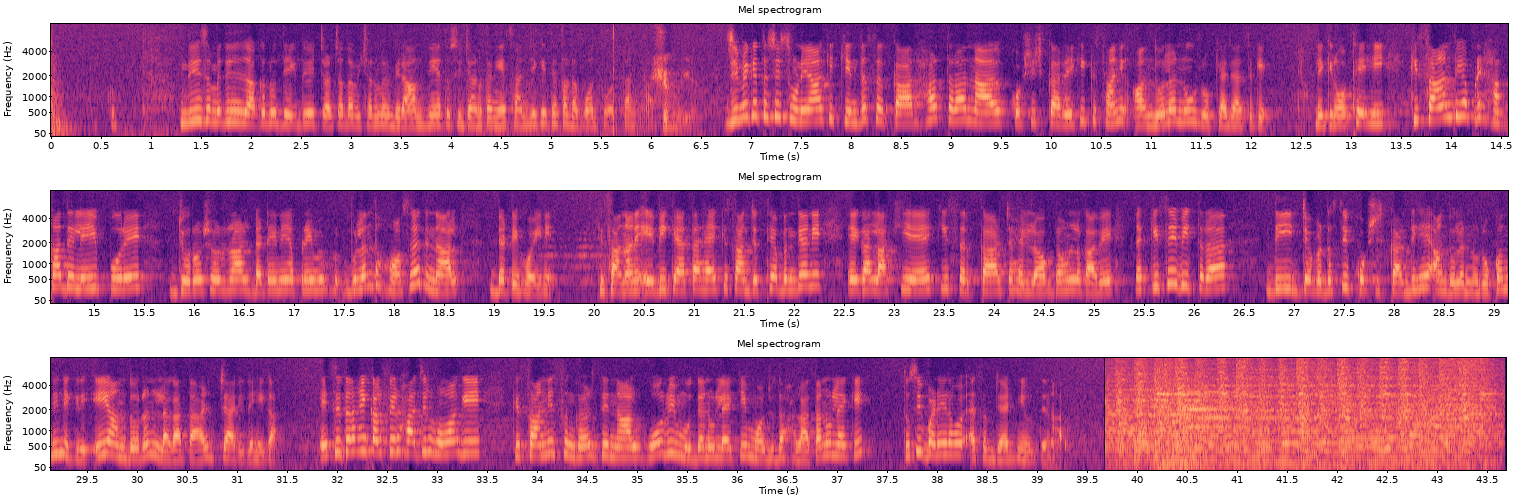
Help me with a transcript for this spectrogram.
ਜੀ ਸਮੇਂ ਦੀ ਨਜ਼ਾਕਤ ਨੂੰ ਦੇਖਦੇ ਹੋਏ ਚਰਚਾ ਦਾ ਵਿਸ਼ਾ ਮੈਂ ਵਿਰਾਮ ਦਿੰਦੀ ਹਾਂ। ਤੁਸੀਂ ਜਾਣਕਾਰੀਆਂ ਸਾਂਝੀ ਕੀਤੀਆਂ ਤੁਹਾਡਾ ਬਹੁਤ ਬਹੁਤ ਧੰਨਵਾਦ। ਸ਼ੁਕਰੀਆ ਜਿਵੇਂ ਕਿ ਤੁਸੀਂ ਸੁਣਿਆ ਕਿ ਕੇਂਦਰ ਸਰਕਾਰ ਹਰ ਤਰ੍ਹਾਂ ਨਾਲ ਕੋਸ਼ਿਸ਼ ਕਰ ਰਹੀ ਕਿ ਕਿਸਾਨੀ ਅੰਦੋਲਨ ਨੂੰ ਰੋਕਿਆ ਜਾ ਸਕੇ। ਲੇਕਿਨ ਉੱਥੇ ਹੀ ਕਿਸਾਨ ਵੀ ਆਪਣੇ ਹੱਕਾਂ ਦੇ ਲਈ ਪੂਰੇ ਜੋਰੋ ਸ਼ੋਰ ਨਾਲ ਡਟੇ ਨੇ ਆਪਣੇ ਬੁਲੰਦ ਹੌਸਲੇ ਦੇ ਨਾਲ ਡਟੇ ਹੋਏ ਨੇ। ਕਿਸਾਨਾਂ ਨੇ ਇਹ ਵੀ ਕਹਿਤਾ ਹੈ ਕਿਸਾਨ ਜਥੇਬੰਦੀਆਂ ਨੇ ਇਹ ਗੱਲ ਆਖੀ ਹੈ ਕਿ ਸਰਕਾਰ ਚਾਹੇ ਲੋਕਡਾਊਨ ਲਗਾਵੇ ਜਾਂ ਕਿਸੇ ਵੀ ਤਰ੍ਹਾਂ ਦੀ ਜ਼ਬਰਦਸਤੀ ਕੋਸ਼ਿਸ਼ ਕਰਦੀ ਹੈ ਅੰਦੋਲਨ ਨੂੰ ਰੋਕਣ ਦੀ, ਲੇਕਿਨ ਇਹ ਅੰਦੋਲਨ ਲਗਾਤਾਰ ਜਾਰੀ ਰਹੇਗਾ। ਇਸੇ ਤਰ੍ਹਾਂ ਹੀ ਕੱਲ ਫਿਰ ਹਾਜ਼ਰ ਹੋਵਾਂਗੇ ਕਿਸਾਨੀ ਸੰਘਰਸ਼ ਦੇ ਨਾਲ ਹੋਰ ਵੀ ਮੁੱਦਿਆਂ ਨੂੰ ਲੈ ਕੇ, ਮੌਜੂਦਾ ਹਾਲਾਤਾਂ ਨੂੰ ਲੈ ਕੇ। ਤੁਸੀਂ ਬੜੇ ਰਹੋ ਐਸਐਮਜੈਡ ਨਿਊਜ਼ ਦੇ ਨਾਲ।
